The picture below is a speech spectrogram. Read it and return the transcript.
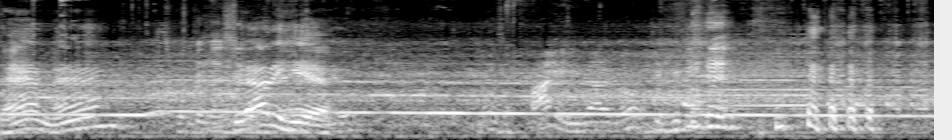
Damn, man. Get out of here. then there's a fire, you gotta go.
